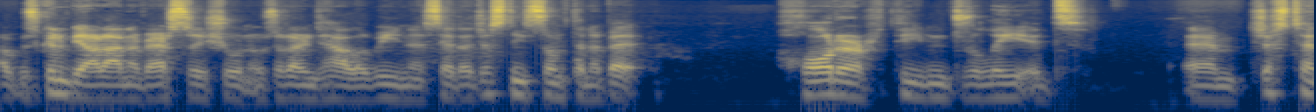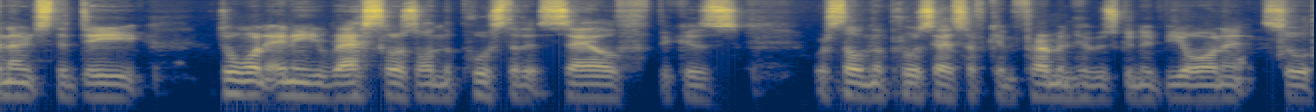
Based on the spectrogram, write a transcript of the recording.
It was going to be our anniversary show, and it was around Halloween. I said, I just need something a bit horror themed related um, just to announce the date. Don't want any wrestlers on the poster itself because we're still in the process of confirming who was going to be on it. So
